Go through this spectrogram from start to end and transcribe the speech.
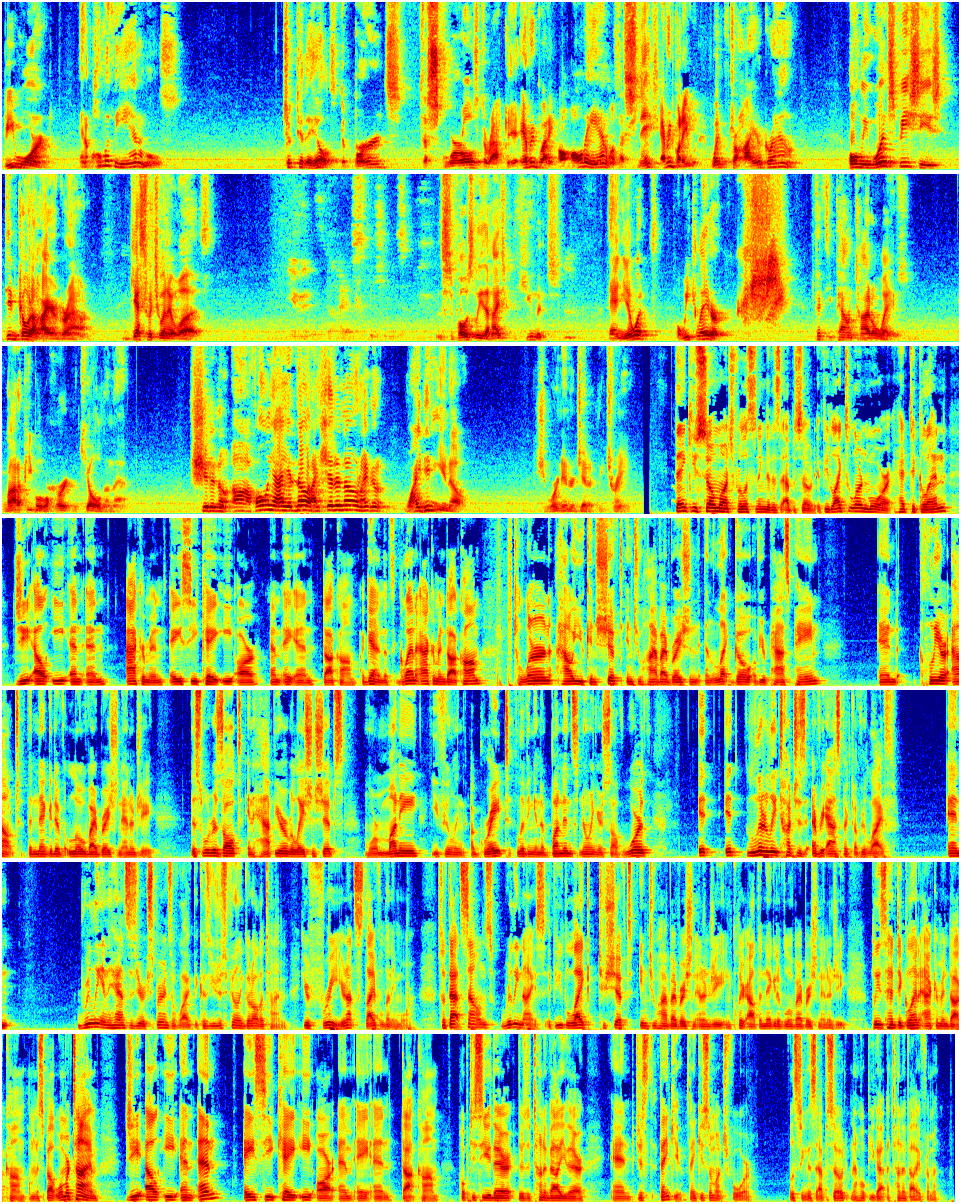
Be warned. And all of the animals took to the hills the birds, the squirrels, the rac- everybody, all the animals, the snakes, everybody went to higher ground. Only one species didn't go to higher ground. Guess which one it was? Humans, the highest species. Supposedly the highest humans. And you know what? A week later, 50 pound tidal waves. A lot of people were hurt and killed in that. Should have known. Oh, if only I had known. I should have known. I didn't. Why didn't you know? Because you weren't energetically trained. Thank you so much for listening to this episode. If you'd like to learn more, head to Glenn, G L E N N, Ackerman, A C K E R M A N dot com. Again, that's dot com to learn how you can shift into high vibration and let go of your past pain and clear out the negative low vibration energy. This will result in happier relationships, more money, you feeling a great, living in abundance, knowing your self worth. It, it literally touches every aspect of your life and really enhances your experience of life because you're just feeling good all the time. You're free, you're not stifled anymore. So if that sounds really nice, if you'd like to shift into high vibration energy and clear out the negative low vibration energy, please head to glennackerman.com. I'm going to spell it one more time G L E N N A C K E R M A N.com. Hope to see you there. There's a ton of value there. And just thank you. Thank you so much for listening to this episode. And I hope you got a ton of value from it.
